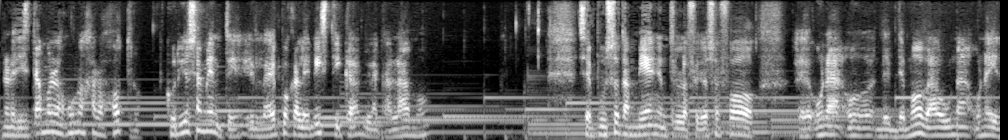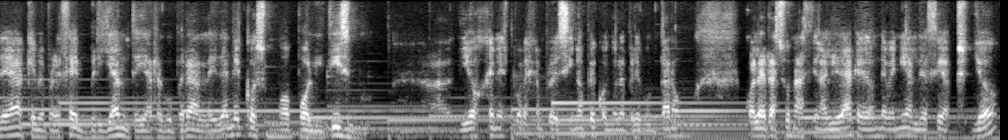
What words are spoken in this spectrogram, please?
Nos necesitamos los unos a los otros. Curiosamente, en la época helenística, la que se puso también entre los filósofos eh, una, de, moda una, una, idea que me parece brillante y a recuperar, la idea de cosmopolitismo. Eh, Diógenes, por ejemplo, de Sinope, cuando le preguntaron cuál era su nacionalidad, que de dónde venía, él decía, yo,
